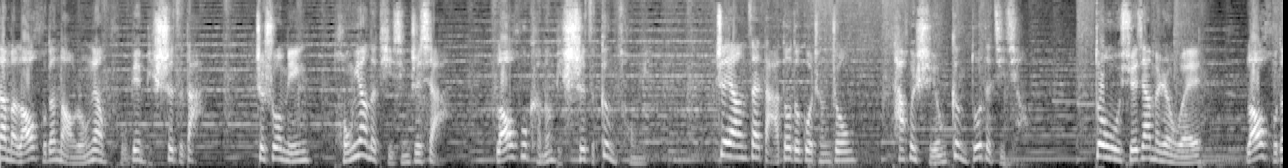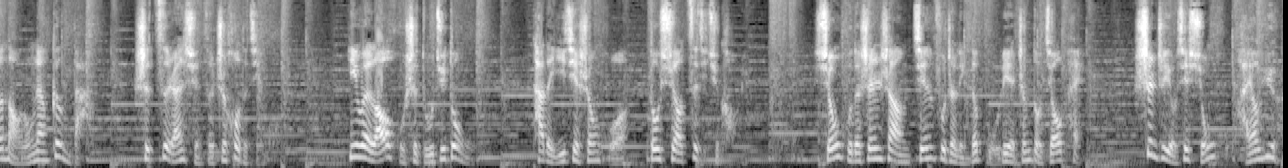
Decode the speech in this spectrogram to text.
那么老虎的脑容量普遍比狮子大，这说明同样的体型之下。老虎可能比狮子更聪明，这样在打斗的过程中，它会使用更多的技巧。动物学家们认为，老虎的脑容量更大，是自然选择之后的结果。因为老虎是独居动物，它的一切生活都需要自己去考虑。雄虎的身上肩负着领的捕猎、争斗、交配，甚至有些雄虎还要育儿，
